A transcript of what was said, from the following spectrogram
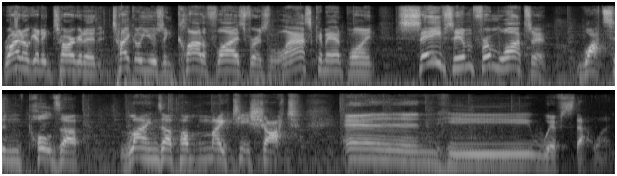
Rhino getting targeted. Tycho using Cloud of Flies for his last command point. Saves him from Watson. Watson pulls up, lines up a mighty shot, and he whiffs that one.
